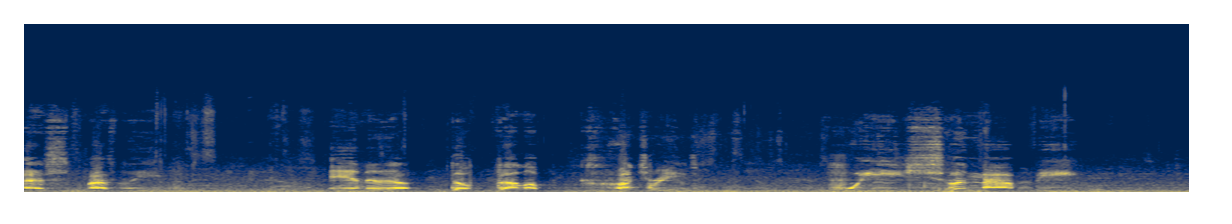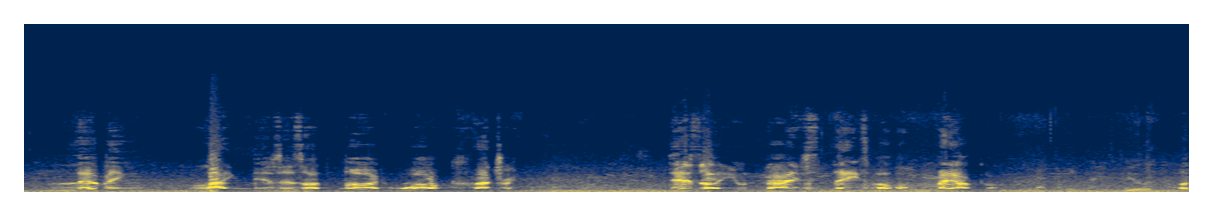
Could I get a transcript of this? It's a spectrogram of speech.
especially in the developed countries. We should not be living like this is a third world country. This is the United States of America, a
